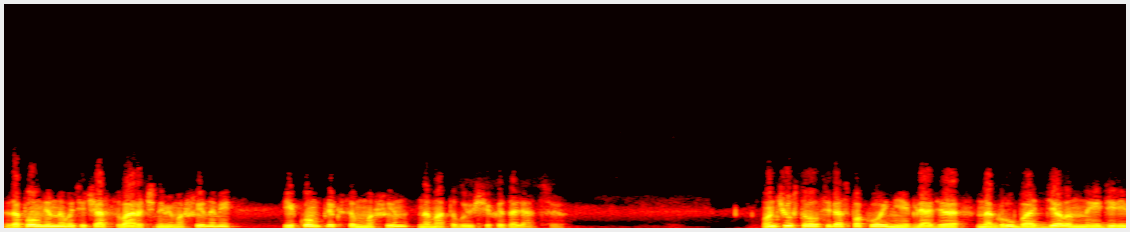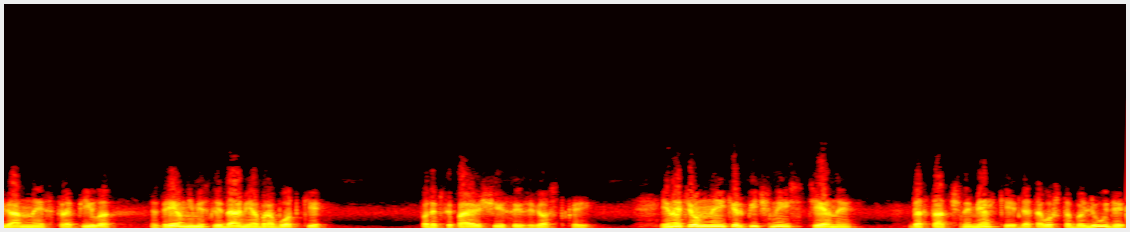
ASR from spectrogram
заполненного сейчас сварочными машинами и комплексом машин, наматывающих изоляцию. Он чувствовал себя спокойнее, глядя на грубо отделанные деревянные стропила с древними следами обработки под обсыпающейся звездкой, и на темные кирпичные стены, достаточно мягкие для того, чтобы люди,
